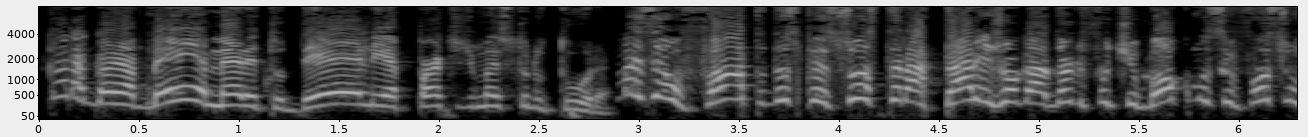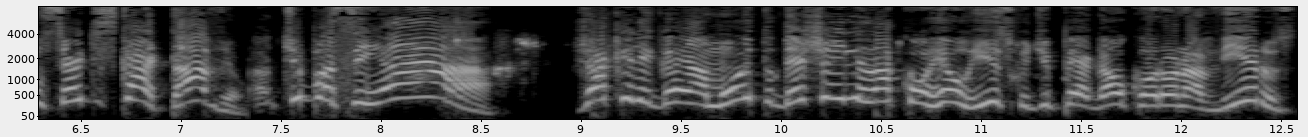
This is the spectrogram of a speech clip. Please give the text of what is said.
O cara ganha bem, é mérito dele, é parte de uma estrutura. Mas é o fato das pessoas tratarem jogador de futebol como se fosse um ser descartável. Tipo assim, ah, já que ele ganha muito, deixa ele lá correr o risco de pegar o coronavírus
